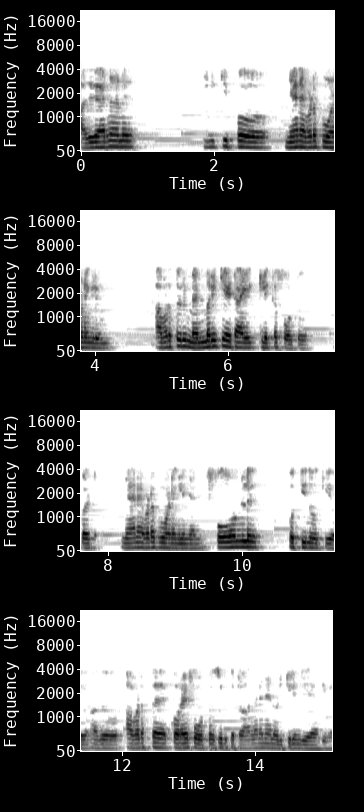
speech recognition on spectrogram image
അത് കാരണമാണ് എനിക്കിപ്പോ ഞാൻ എവിടെ പോവാണെങ്കിലും അവിടുത്തെ ഒരു മെമ്മറിക്കായിട്ട് I click a photo but ഞാൻ എവിടെ പോവാണെങ്കിലും ഞാൻ ഫോണിൽ കൊത്തി നോക്കിയോ അതോ അവിടുത്തെ കുറെ ഫോട്ടോസ് എടുത്തിട്ടോ അങ്ങനെ ഞാൻ ഒരിക്കലും ചെയ്യാറില്ല.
